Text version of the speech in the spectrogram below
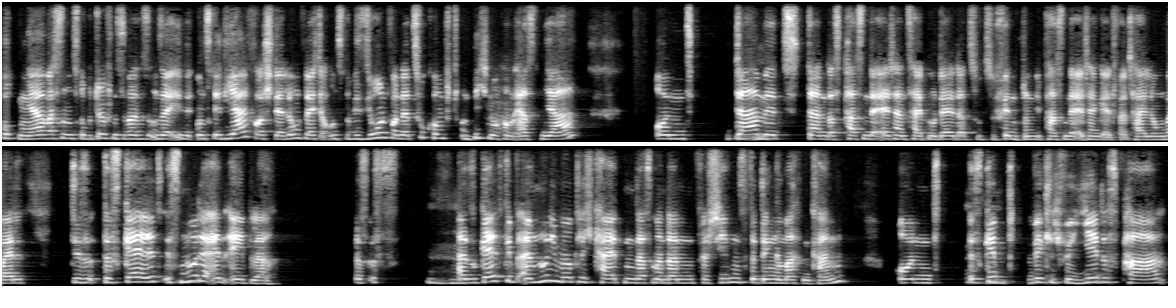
gucken, ja, was sind unsere Bedürfnisse, was ist unser, unsere Idealvorstellung, vielleicht auch unsere Vision von der Zukunft und nicht nur vom ersten Jahr. Und damit mhm. dann das passende Elternzeitmodell dazu zu finden und die passende Elterngeldverteilung, weil diese, das Geld ist nur der Enabler. Das ist, mhm. also Geld gibt einem nur die Möglichkeiten, dass man dann verschiedenste Dinge machen kann. Und mhm. es gibt wirklich für jedes Paar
